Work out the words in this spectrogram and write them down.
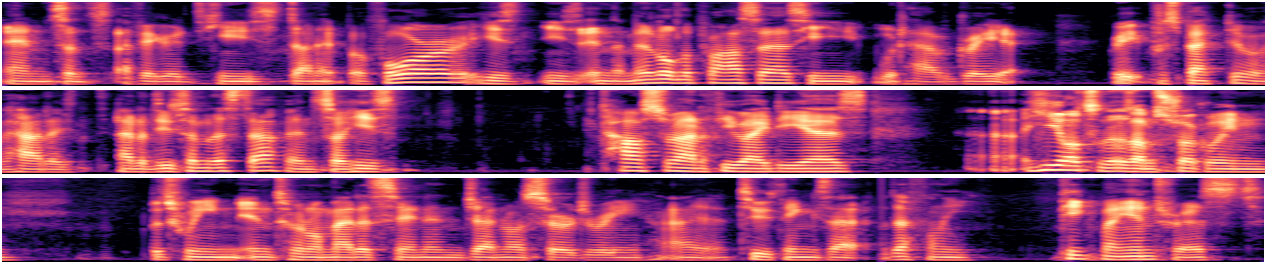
And since I figured he's done it before, he's he's in the middle of the process. He would have great great perspective of how to how to do some of this stuff. And so he's tossed around a few ideas. Uh, he also knows I'm struggling between internal medicine and general surgery, uh, two things that definitely piqued my interest.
